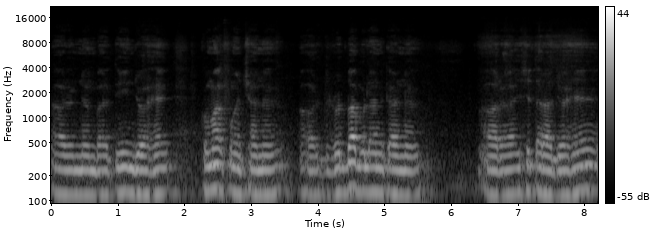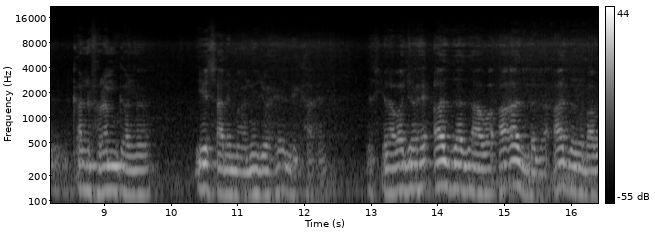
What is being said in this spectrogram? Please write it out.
اور نمبر تین جو ہے، کمک پہنچانا اور رتبہ بلند کرنا اور اسی طرح جو ہے، کنفرم کرنا، یہ سارے معنی جو ہے لکھا ہے۔ اس کے علاوہ جو ہے ازا و ازا از باب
